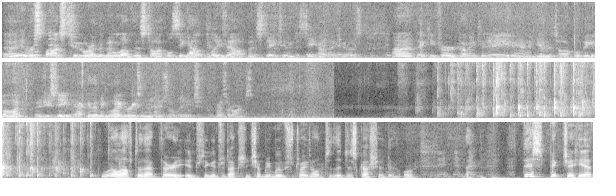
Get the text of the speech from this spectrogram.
uh, in response to or in the middle of this talk. We'll see how it plays out, but stay tuned to see how that goes. Uh, thank you for coming today, and again, the talk will be on, as you see, academic libraries in the digital age. Professor Arms. Well, after that very interesting introduction, shall we move straight on to the discussion? Or, this picture here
